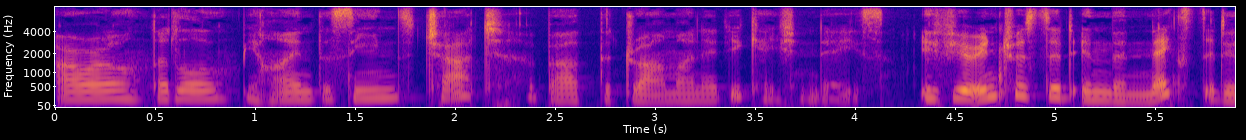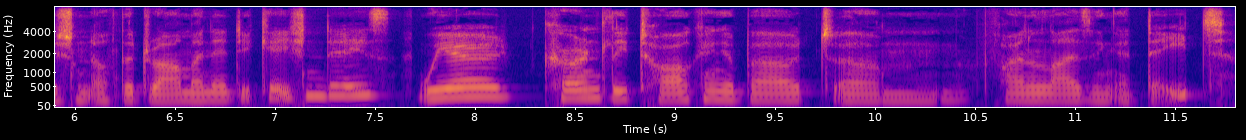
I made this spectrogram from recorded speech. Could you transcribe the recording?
our little behind the scenes chat about the Drama and Education Days. If you're interested in the next edition of the Drama and Education Days, we're currently talking about um, finalizing a date.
